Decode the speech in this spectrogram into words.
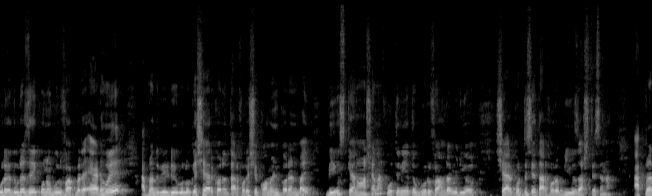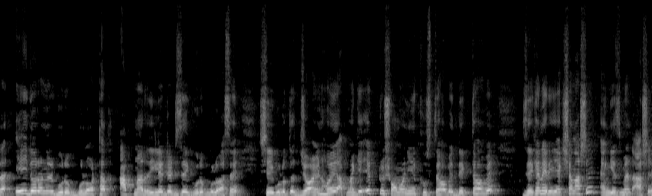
উড়ে দূরে যে কোনো গ্রুপে আপনারা অ্যাড হয়ে আপনাদের ভিডিওগুলোকে শেয়ার করেন, তারপরে সে কমেন্ট করেন, ভাই ভিউজ কেন আসে না? প্রতিনিয়ত গ্রুপে আমরা ভিডিও শেয়ার করতেছি, তারপরে ভিউজ আসতেছে না। আপনারা এই ধরনের গ্রুপগুলো, অর্থাৎ আপনার রিলেটেড যে গ্রুপগুলো আছে, সেগুলোতে জয়েন হয়ে আপনাকে একটু সময় নিয়ে খুঁজতে হবে, দেখতে হবে যেখানে রিয়াকশান আসে এঙ্গেজমেন্ট আসে,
